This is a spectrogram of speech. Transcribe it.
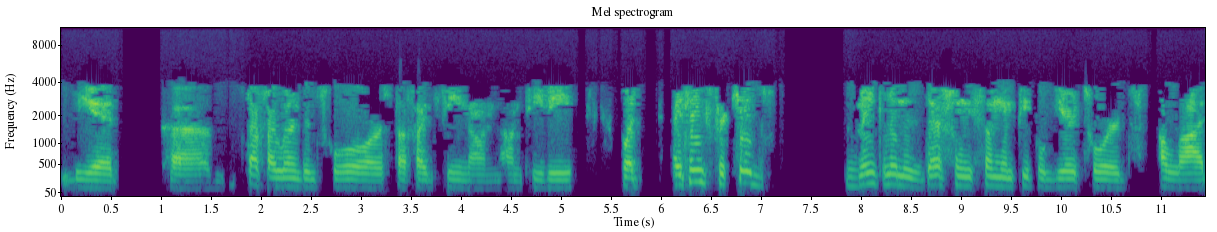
be it uh, stuff I learned in school or stuff I'd seen on on TV. But I think for kids, Venkman is definitely someone people gear towards a lot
